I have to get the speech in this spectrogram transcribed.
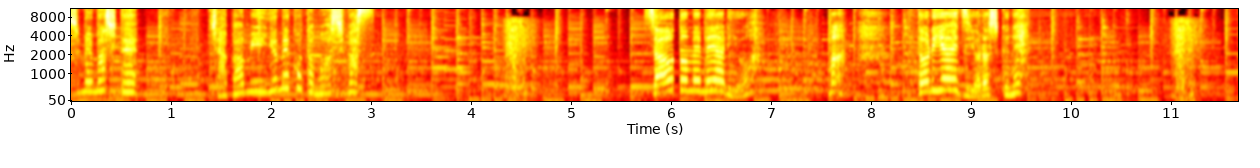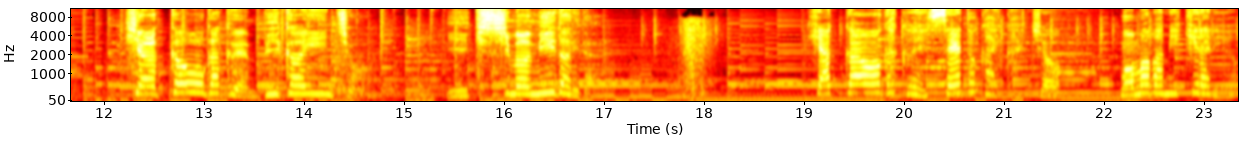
じめまして。茶葉見ゆめ子と申します。早乙女メアリよまとりあえずよろしくね。百花王学園美化委員長。生島みだりだ。百花王学園生徒会会長。桃場みきらりよ。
